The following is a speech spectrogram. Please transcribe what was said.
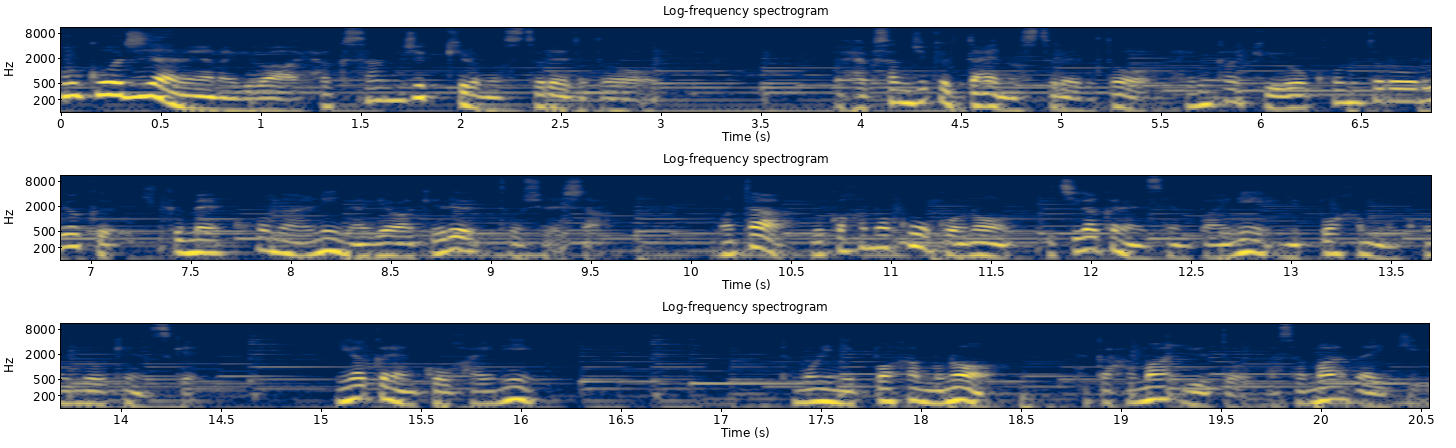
高校時代の柳は130キロのストレートと130キロ台のストレートと変化球をコントロールよく低めコーナーに投げ分ける投手でした。また横浜高校の1学年先輩に日本ハムの近藤健介2学年後輩に共に日本ハムの高浜優斗浅間大輝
